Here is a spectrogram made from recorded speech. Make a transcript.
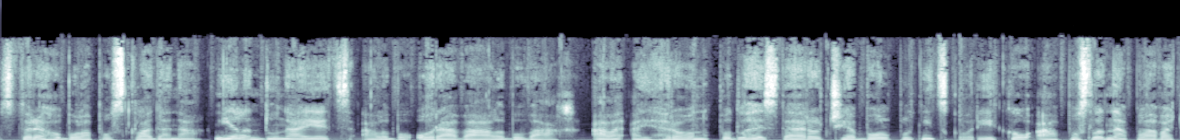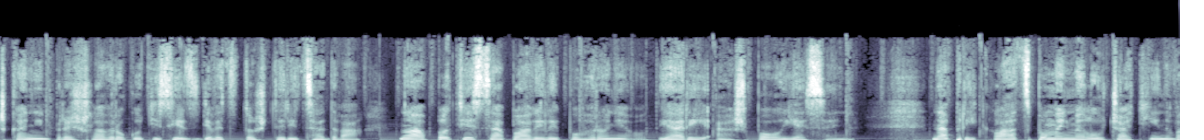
z ktorého bola poskladaná. Nielen Dunajec, alebo Orava, alebo Váh, ale aj Hron po dlhé stáročia bol pltnickou riekou a posledná plávačka ním prešla v roku 1942. No a pltie sa plavili po Hrone od jary až po jeseň. Napríklad spomeňme Lúčatín. V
